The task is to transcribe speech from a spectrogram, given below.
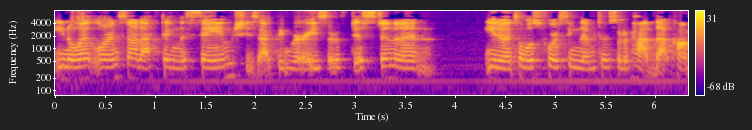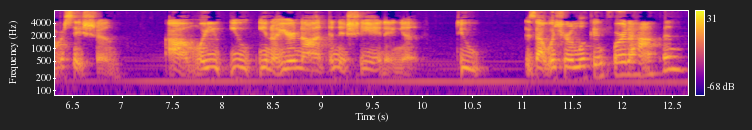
you know what, Lauren's not acting the same. She's acting very sort of distant, and, you know, it's almost forcing them to sort of have that conversation um, where you, you, you know, you're not initiating it. Do, is that what you're looking for to happen?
